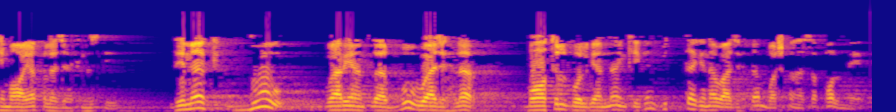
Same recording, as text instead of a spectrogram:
himoya qilajakmiz deydi. Demak bu variantlar bu vajhlar botil bo'lgandan keyin bittagina vajhdan boshqa narsa qolmaydi.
